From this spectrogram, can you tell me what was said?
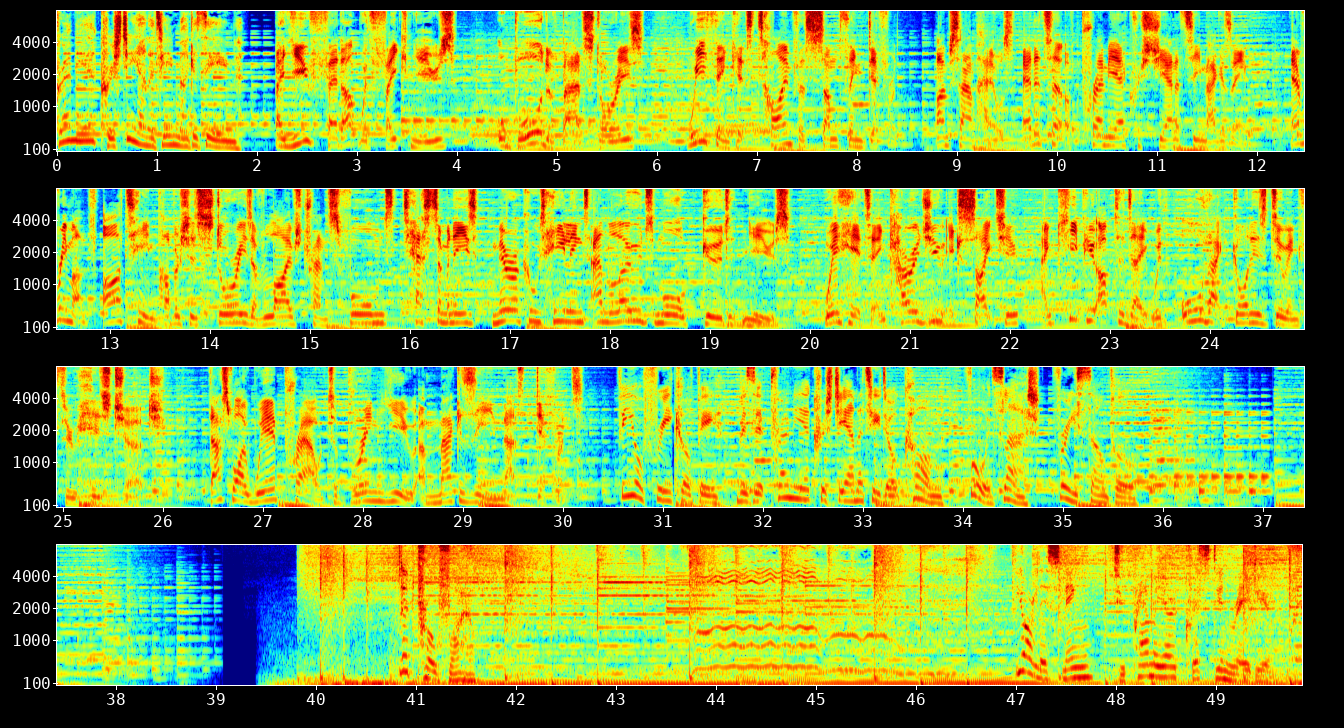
Premier Christianity Magazine. Are you fed up with fake news or bored of bad stories? We think it's time for something different. I'm Sam Hailes, editor of Premier Christianity Magazine. Every month, our team publishes stories of lives transformed, testimonies, miracles, healings, and loads more good news. We're here to encourage you, excite you, and keep you up to date with all that God is doing through His church. That's why we're proud to bring you a magazine that's different. For your free copy, visit premierchristianity.com forward slash free sample. The Profile. You're listening to Premier Christian Radio.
